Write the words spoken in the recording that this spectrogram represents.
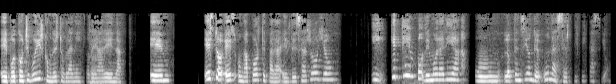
eh, por contribuir con nuestro granito de arena. Em, esto es un aporte para el desarrollo. ¿Y qué tiempo demoraría la obtención de una certificación?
